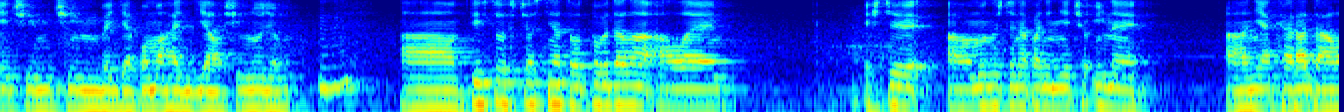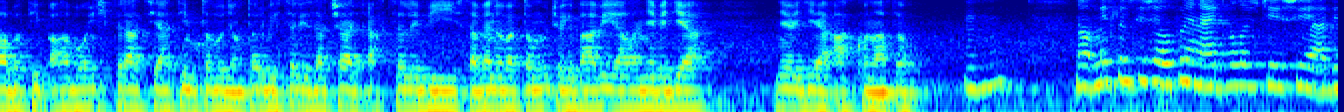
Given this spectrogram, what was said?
niečím, čím vedia pomáhať ďalším ľuďom. Mm-hmm. A ty si to šťastne na to odpovedala, ale ešte možno ešte napadne niečo iné a nejaká rada alebo typ alebo inšpirácia týmto ľuďom, ktorí by chceli začať a chceli by sa venovať tomu, čo ich baví, ale nevedia, nevedia ako na to. Mm-hmm. No myslím si, že úplne najdôležitejšie je, aby,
